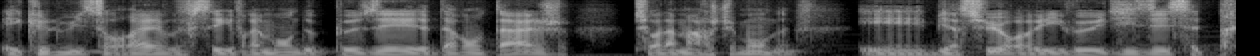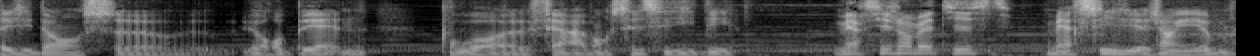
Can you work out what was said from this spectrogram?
Et que lui, son rêve, c'est vraiment de peser davantage sur la marche du monde. Et bien sûr, il veut utiliser cette présidence européenne pour euh, faire avancer ses idées. Merci Jean-Baptiste. Merci Jean-Guillaume.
